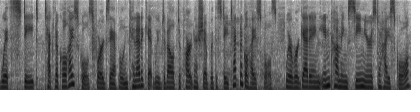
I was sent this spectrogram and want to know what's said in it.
with state technical high schools. For example, in Connecticut, we've developed a partnership with the state technical high schools where we're getting seniors to high school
